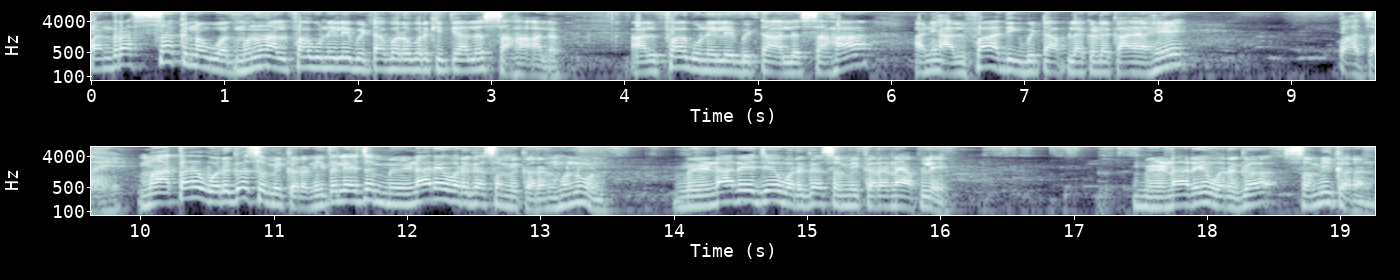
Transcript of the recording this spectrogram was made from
पंधरा सक नव्वद. म्हणून अल्फा गुणिले बिटा बरोबर किती आलं? सहा आलं. अल्फा गुणिले बिटा आलं सहा आणि अल्फा अधिक बिटा आपल्याकडं काय आहे? पाच आहे. मग आता वर्ग समीकरण इथं लिहायचं मिळणारे वर्ग समीकरण म्हणून मिळणारे जे वर्ग समीकरण आहे आपले मिळणारे वर्ग समीकरण.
